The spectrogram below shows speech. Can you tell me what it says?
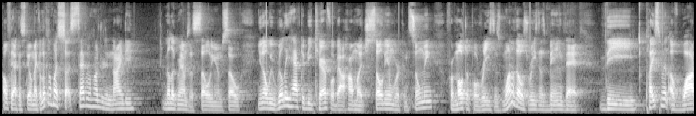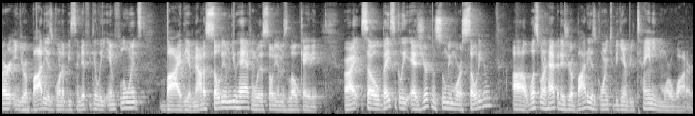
Hopefully, I can still make it. Look how much 790 milligrams of sodium. So, you know, we really have to be careful about how much sodium we're consuming for multiple reasons. One of those reasons being that the placement of water in your body is going to be significantly influenced by the amount of sodium you have and where the sodium is located. All right. So basically, as you're consuming more sodium, uh, what's going to happen is your body is going to begin retaining more water.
